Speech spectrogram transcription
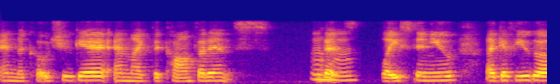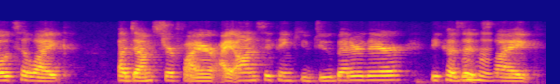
and the coach you get and like the confidence mhm. that's placed in you. Like if you go to like a dumpster fire, I honestly think you do better there because it's Mhm. like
